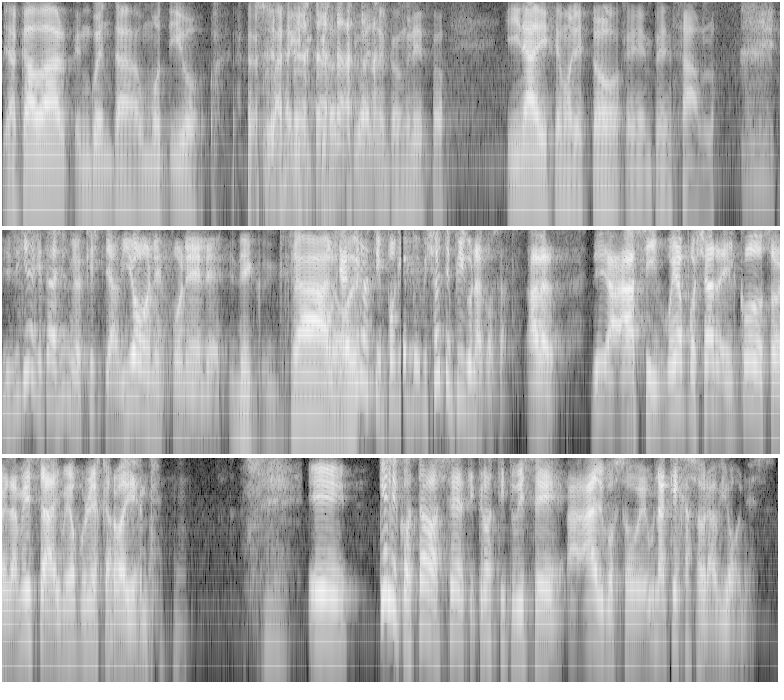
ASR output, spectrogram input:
Y acá Bart encuentra un motivo para que Krusty vaya al Congreso. Y nadie se molestó en pensarlo. Ni siquiera que estaba haciendo un sketch de aviones, ponele. De- claro. Porque, de- porque yo te explico una cosa. A ver, así, voy a apoyar el codo sobre la mesa y me voy a poner escarbadiente. Eh, ¿Qué le costaba hacer que Krusty tuviese algo sobre, una queja sobre aviones?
